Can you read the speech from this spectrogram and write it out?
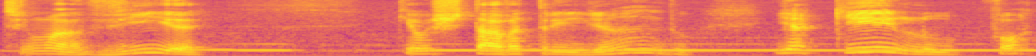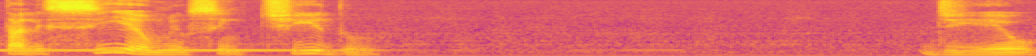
tinha uma via que eu estava trilhando e aquilo fortalecia o meu sentido de eu.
